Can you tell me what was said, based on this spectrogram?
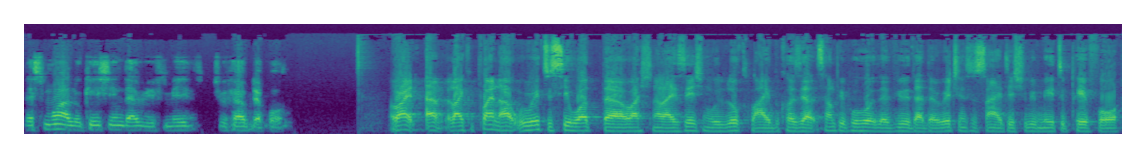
the small allocation that we've made to help the poor. All right. Um, like you point out, we wait to see what the rationalization will look like because there are some people who hold the view that the rich in society should be made to pay for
